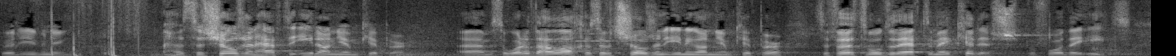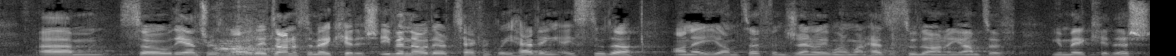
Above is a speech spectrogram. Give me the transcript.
Good evening. So children have to eat on Yom Kippur. Um, so what are the halachas of children eating on Yom Kippur? So first of all, do they have to make kiddush before they eat? Um, so the answer is no, they don't have to make kiddush, even though they're technically having a suda on a yom tov, and generally when one has a suda on a yom tov, you make kiddush.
